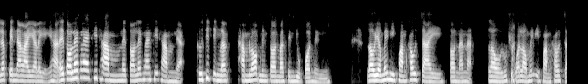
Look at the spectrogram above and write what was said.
แล้วเป็นอะไรอะไรอย่างเงี้ยค่ะ ในตอนแรก ๆที่ทำในตอนแรก ๆที่ทำเนี่ย คือที่จริงแล้วทำรอบหนึ่งตอนบาเซนอยู่ปหนึ่งเรายังไม่มีความเข้าใจตอนนั้นอะเรารู้สึกว่าเราไม่มีความเข้าใจ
